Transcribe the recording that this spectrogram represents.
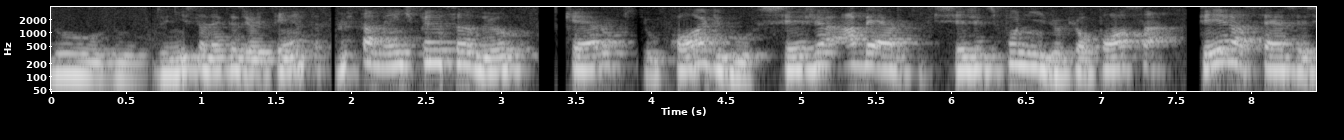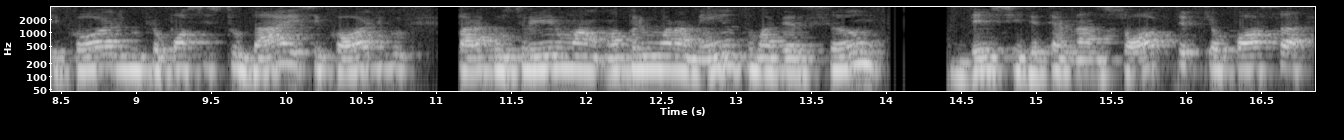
do, do início da década de 80, justamente pensando, eu quero que o código seja aberto, que seja disponível, que eu possa ter acesso a esse código, que eu possa estudar esse código para construir uma, um aprimoramento, uma versão desse determinado software, que eu possa,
